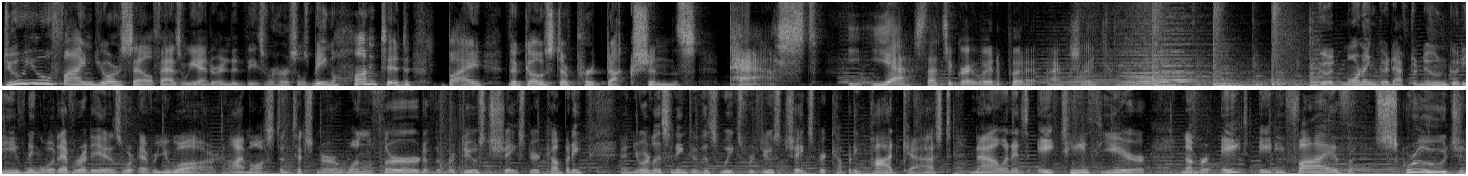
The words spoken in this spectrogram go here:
Do you find yourself, as we enter into these rehearsals, being haunted by the ghost of productions past? Yes, that's a great way to put it, actually. Good morning, good afternoon, good evening, whatever it is, wherever you are. I'm Austin Tichenor, one third of the Reduced Shakespeare Company, and you're listening to this week's Reduced Shakespeare Company podcast, now in its 18th year, number 885 Scrooge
